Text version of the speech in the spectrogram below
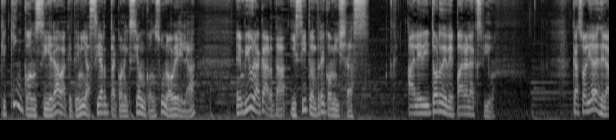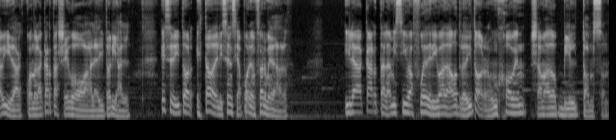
que King consideraba que tenía cierta conexión con su novela, envió una carta, y cito entre comillas, al editor de The Parallax View. Casualidades de la vida, cuando la carta llegó a la editorial, ese editor estaba de licencia por enfermedad y la carta, la misiva, fue derivada a otro editor, un joven llamado Bill Thompson.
